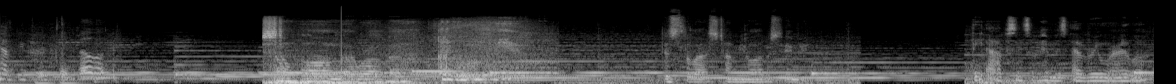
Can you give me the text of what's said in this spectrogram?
Happy birthday, Bella. Just don't belong in my world, Bella. I belong here. This is the last time you'll ever see me. The absence of him is everywhere I look.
